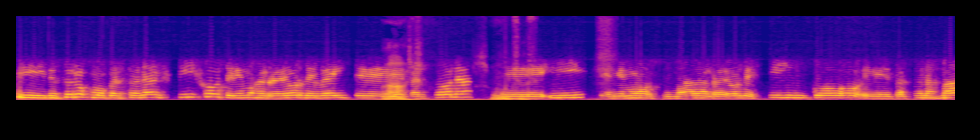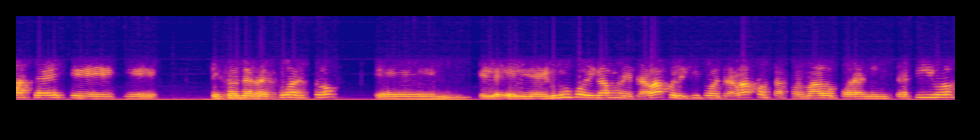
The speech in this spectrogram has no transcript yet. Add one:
Sí, nosotros como personal fijo tenemos alrededor de 20 ah, personas eh, y tenemos sumado alrededor de 5 eh, personas más que, que, que son de refuerzo eh, el, grupo, digamos, de trabajo, el equipo de trabajo está formado por administrativos,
